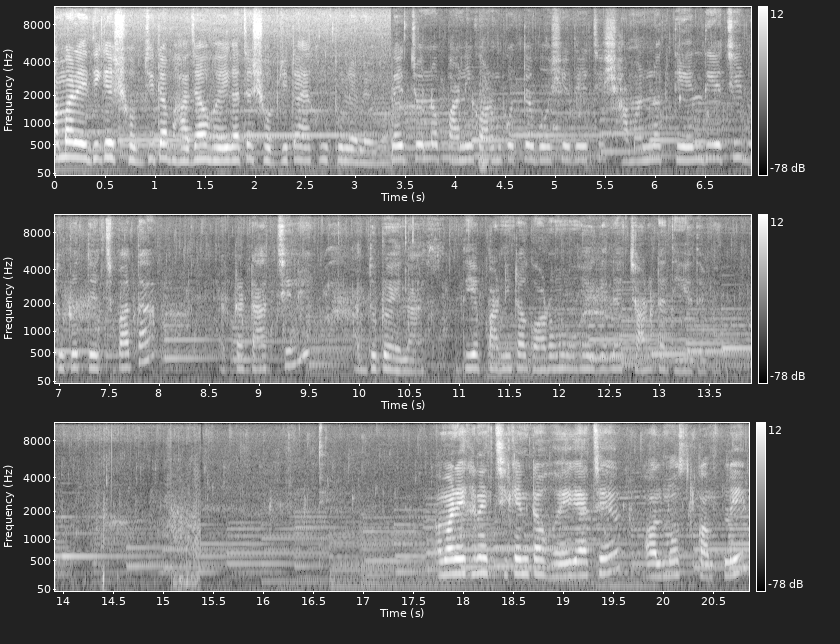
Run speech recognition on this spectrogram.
আমার এদিকে সবজিটা ভাজা হয়ে গেছে, সবজিটা এখন তুলে নেব। এর জন্য পানি গরম করতে বসিয়ে দিয়েছি, সামান্য তেল দিয়েছি, দুটো তেজপাতা, একটা দারচিনি আর দুটো এলাচ। দিয়ে পানিটা গরম হয়ে গেলে চালটা দিয়ে দেব। আমার এখানে চিকেনটা হয়ে গেছে অলমোস্ট কমপ্লিট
